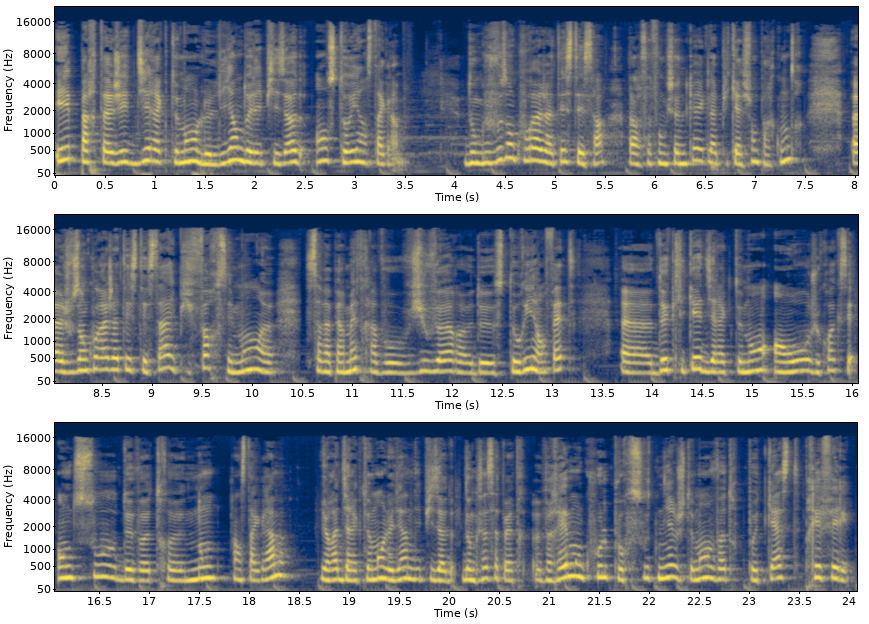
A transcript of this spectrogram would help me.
et partager directement le lien de l'épisode en story Instagram. Donc je vous encourage à tester ça. Alors ça fonctionne qu'avec l'application par contre. Euh, je vous encourage à tester ça et puis forcément euh, ça va permettre à vos viewers de story en fait de cliquer directement en haut. Je crois que c'est en dessous de votre nom Instagram il y aura directement le lien de l'épisode. Donc ça, ça peut être vraiment cool pour soutenir justement votre podcast préféré.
